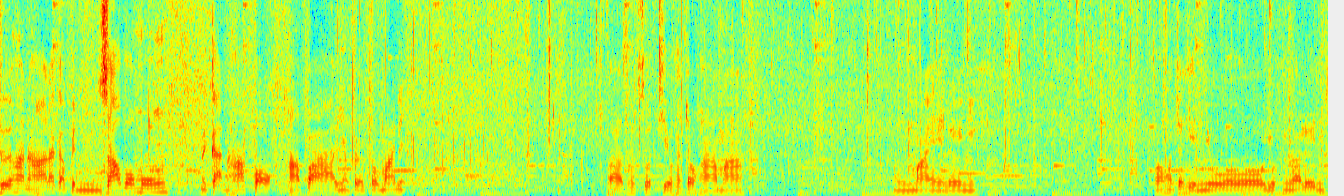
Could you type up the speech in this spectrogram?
คือห้านอาหารแล้วก็เป็นสาวประมงในการหาปอกหาปลาอย่างไปประมาณนี้ปลาสดๆเที่ยวเขาเจ้าหามาใหม่ๆเลยนี่เพราะเขาจะเห็นอยู่อยู่เงือเลยนี่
